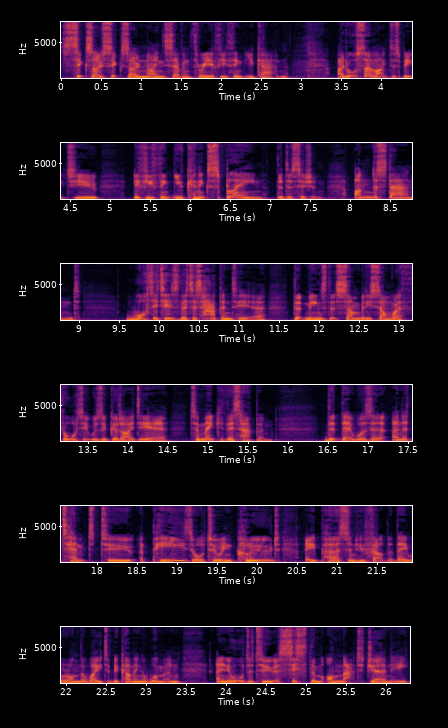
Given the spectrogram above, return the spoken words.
6060 973 if you think you can. I'd also like to speak to you if you think you can explain the decision, understand what it is that has happened here that means that somebody somewhere thought it was a good idea to make this happen. That there was a, an attempt to appease or to include a person who felt that they were on the way to becoming a woman, in order to assist them on that journey,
